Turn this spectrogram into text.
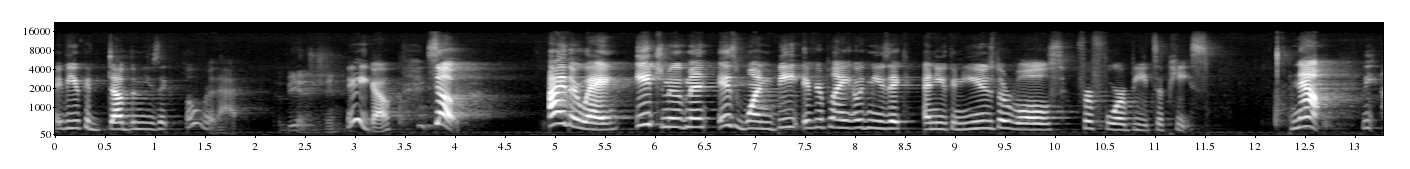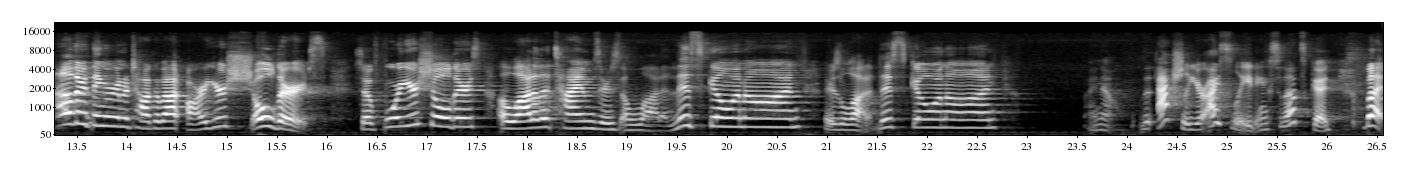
Maybe you could dub the music over that. That'd be interesting. There you go. So either way, each movement is one beat if you're playing it with music, and you can use the rolls for four beats apiece. Now, the other thing we're going to talk about are your shoulders. So for your shoulders, a lot of the times there's a lot of this going on, there's a lot of this going on. I know. Actually, you're isolating, so that's good. But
